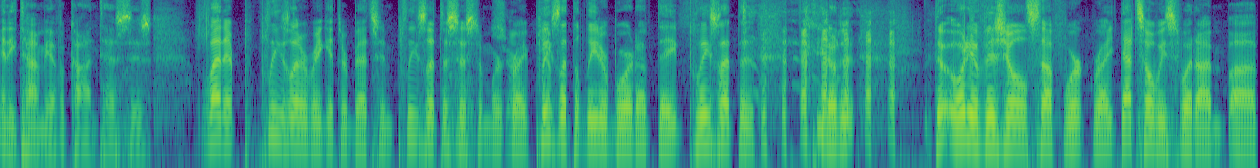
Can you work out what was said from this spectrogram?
anytime you have a contest is let it please let everybody get their bets in please let the system work Sure. right please let the leaderboard update please let the you know the, the audiovisual stuff work right that's always what i'm uh,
